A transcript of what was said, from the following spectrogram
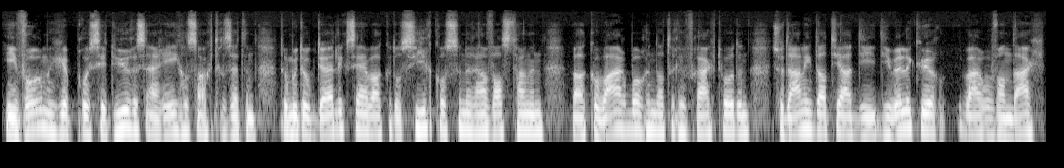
eenvormige procedures en regels achter zitten. Er moet ook duidelijk zijn welke dossierkosten eraan vasthangen, welke waarborgen dat er gevraagd worden, zodanig dat ja, die, die willekeur waar we vandaag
